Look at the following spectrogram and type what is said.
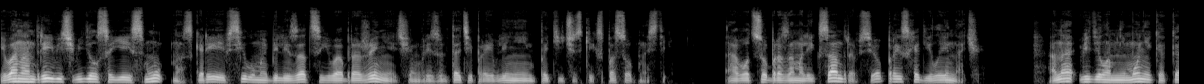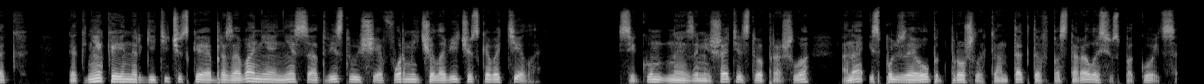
Иван Андреевич виделся ей смутно, скорее в силу мобилизации воображения, чем в результате проявления эмпатических способностей. А вот с образом Александра все происходило иначе. Она видела мнемоника как, как некое энергетическое образование, не соответствующее форме человеческого тела. Секундное замешательство прошло, она, используя опыт прошлых контактов, постаралась успокоиться.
